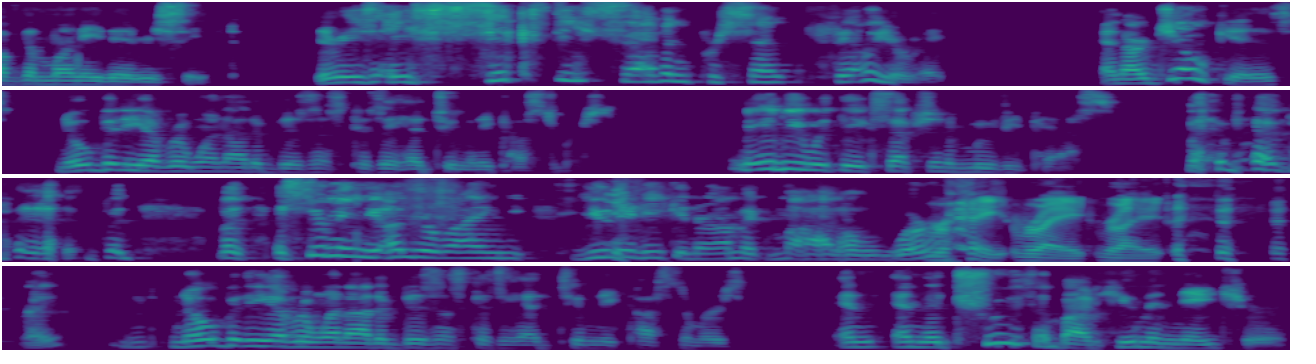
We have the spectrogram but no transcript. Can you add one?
of the money they received. There is a 67% failure rate. And our joke is nobody ever went out of business because they had too many customers. Maybe with the exception of MoviePass. but, but, but, but assuming the underlying unit economic model works. Right, right, right. right? Nobody ever went out of business because they had too many customers. And and the truth about human nature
